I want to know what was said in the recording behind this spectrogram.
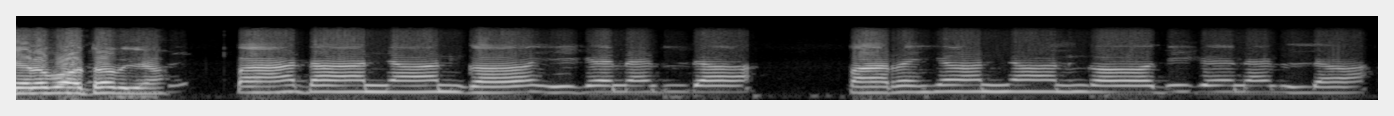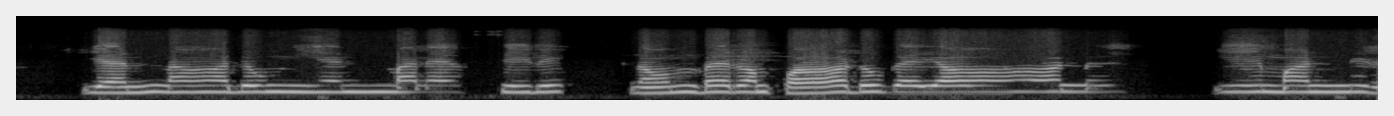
ഏറെ പാട്ട് അറിയാം? പാടാൻ ഞാൻ ഗായികനല്ല പറയാൻ ഞാൻ ഗാതികനല്ല എന്നാലും എൻ മനസ്സിൽ നൊമ്പരം പാടുകയാണ്. ഈ മണ്ണിൽ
